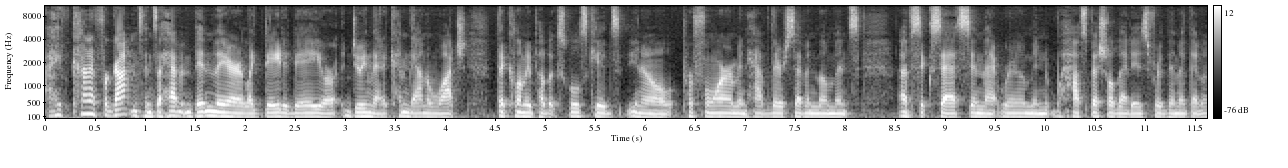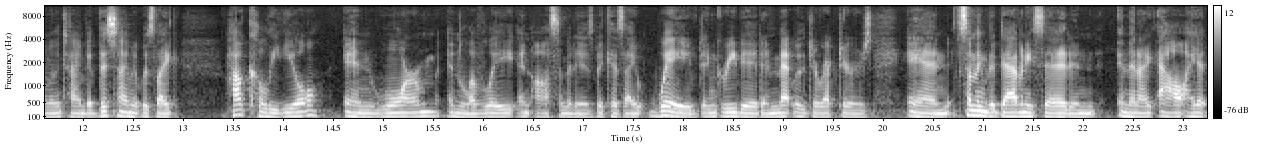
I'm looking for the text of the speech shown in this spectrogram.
i've kind of forgotten since i haven't been there like day to day or doing that. I come down and watch the columbia public schools kids you know perform and have their seven moments of success in that room and how special that is for them at that moment in time. But this time it was like how collegial and warm and lovely and awesome it is because I waved and greeted and met with directors and something that Davine said and and then I Al I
